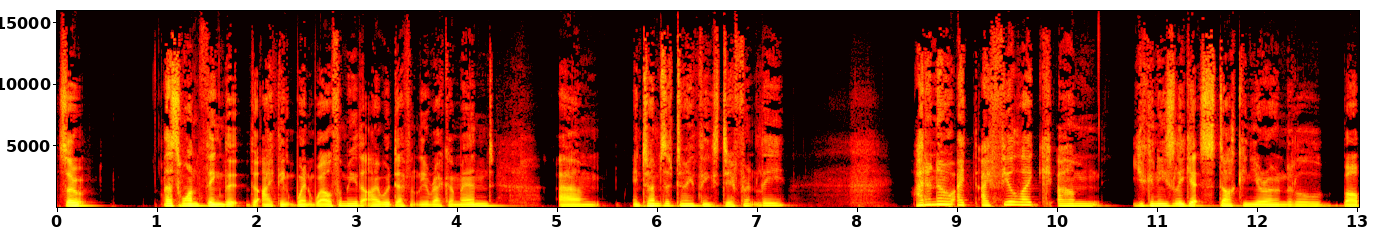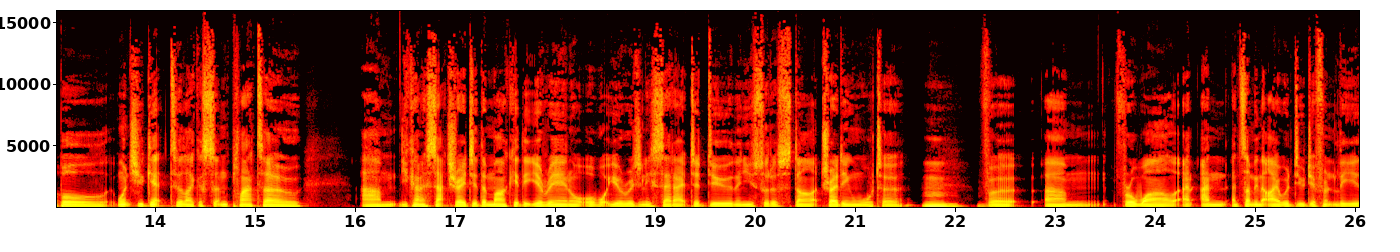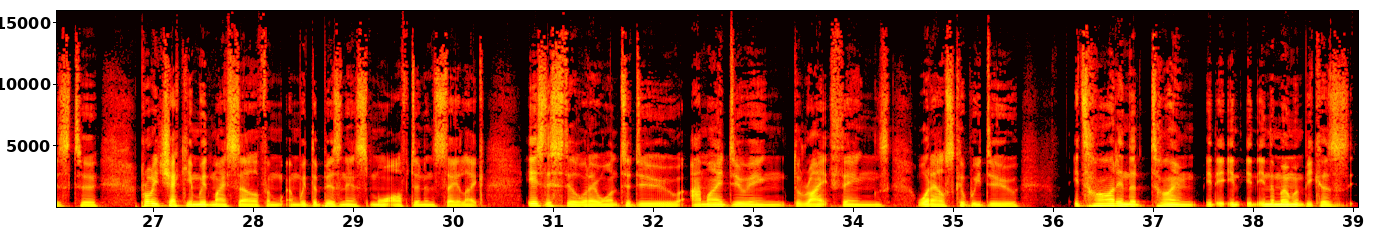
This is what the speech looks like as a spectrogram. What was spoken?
So that's one thing that, that I think went well for me that I would definitely recommend. Um, in terms of doing things differently, I don't know. I I feel like um, you can easily get stuck in your own little bubble. Once you get to like a certain plateau, um, you kind of saturated the market that you're in or, or, what you originally set out to do, then you sort of start treading water mm. for um, for a while. And, and, and something that I would do differently is to probably check in with myself and, and with the business more often and say like, is this still what I want to do? Am I doing the right things? What else could we do? It's hard in the time in, in, in the moment because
